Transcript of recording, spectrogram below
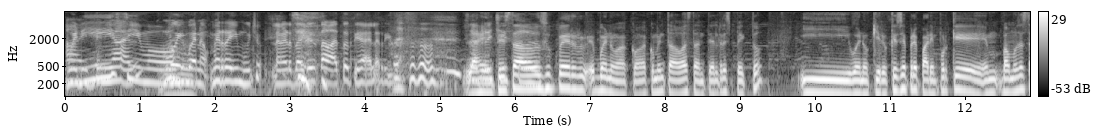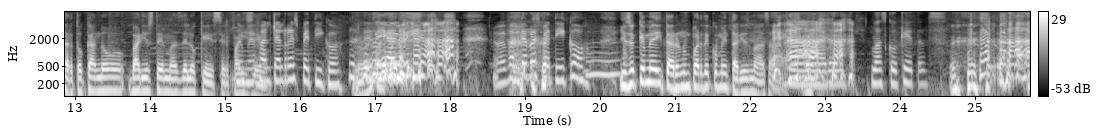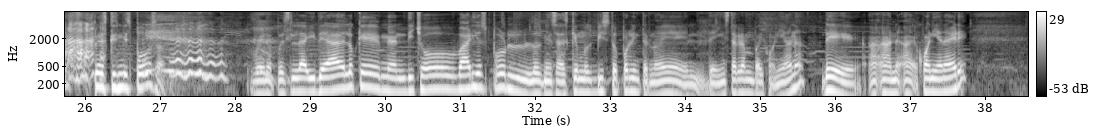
Buenísimo. Muy bueno, me reí mucho. La verdad, yo estaba toteada de la risa. La gente ha estado súper, bueno, ha, ha comentado bastante al respecto. Y bueno, quiero que se preparen porque em, vamos a estar tocando varios temas de lo que es ser fariseo. No me falte el respetico. No me no falte el respetico. Y eso que me editaron un par de comentarios más. ah, Claro, más coquetos. Pero es que es mi esposa. Bueno, pues la idea de lo que me han dicho varios por los mensajes que hemos visto por el interno de, de Instagram by Juaniana, de a- a- a- Juaniana R,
